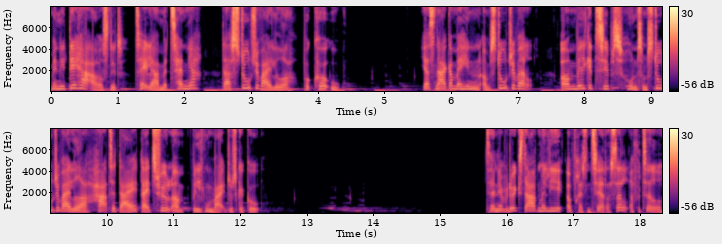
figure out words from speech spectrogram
Men i det her afsnit taler jeg med Tanja, der er studievejleder på KU. Jeg snakker med hende om studievalg, og om hvilke tips hun som studievejleder har til dig, der er i tvivl om, hvilken vej du skal gå. Tanja, vil du ikke starte med lige at præsentere dig selv og fortælle,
